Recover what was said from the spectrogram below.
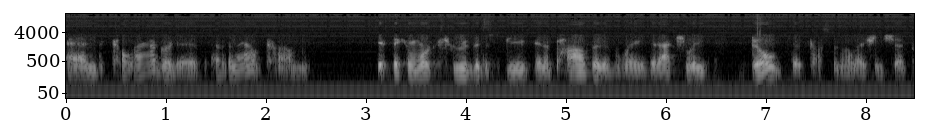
and collaborative as an outcome if they can work through the dispute in a positive way that actually builds their trust and relationship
